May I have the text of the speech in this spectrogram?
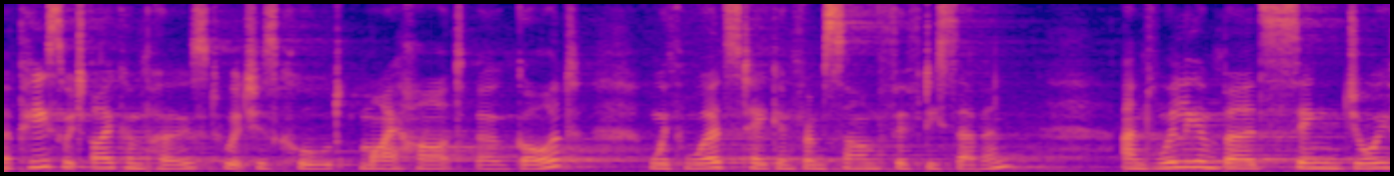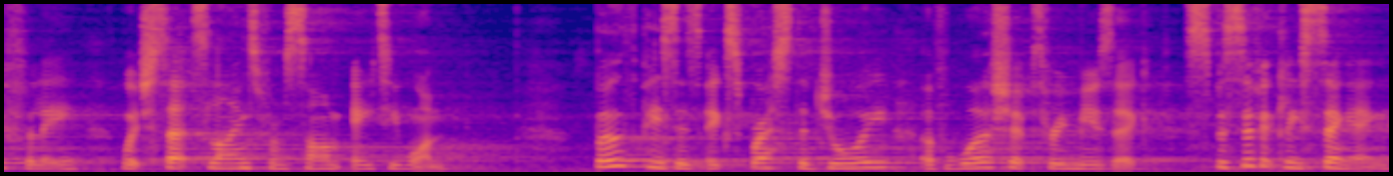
A piece which I composed, which is called My Heart, O God, with words taken from Psalm 57, and William Byrd's Sing Joyfully, which sets lines from Psalm 81. Both pieces express the joy of worship through music, specifically singing,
